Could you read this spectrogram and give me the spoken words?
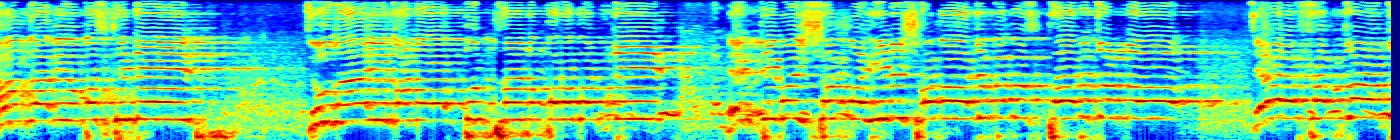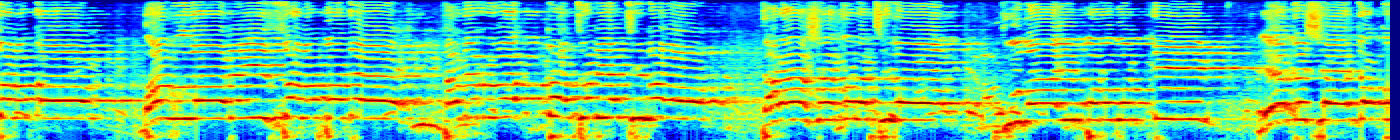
সংগ্রামী উপস্থিতি, জুলাই গণ অভ্যুত্থান পরবর্তী একটি বৈষম্যহীন সমাজ ব্যবস্থার জন্য যে ছাত্র জনতা বাংলার এই জনপদে তাদের রক্ত ছড়িয়েছিল, তারা আশা করেছিল জুলাই পরবর্তী এদেশে যত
